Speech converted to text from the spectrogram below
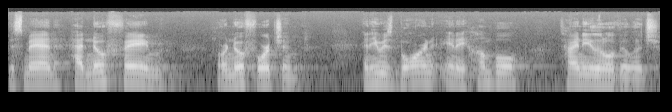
This man had no fame or no fortune, and he was born in a humble, tiny little village.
